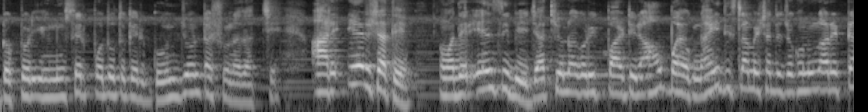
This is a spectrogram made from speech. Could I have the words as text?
ডক্টর ইউনুসের পদত্যাগের গুঞ্জনটা শোনা যাচ্ছে। আর এর সাথে আমাদের এনসিবি জাতীয় নাগরিক পার্টির আহ্বায়ক নাহিদ ইসলামের সাথে যখন ওনার একটা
